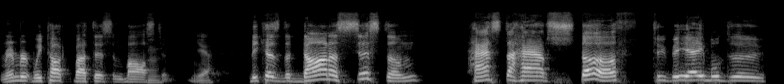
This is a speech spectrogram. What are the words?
Remember, we talked about this in Boston yeah. because the Donna system has to have stuff to be able to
